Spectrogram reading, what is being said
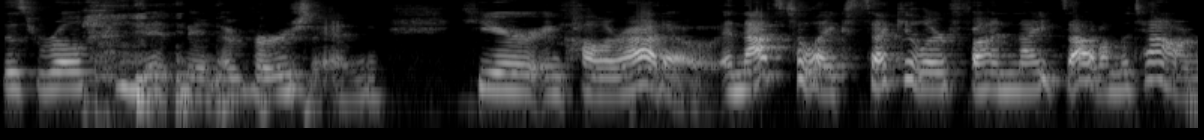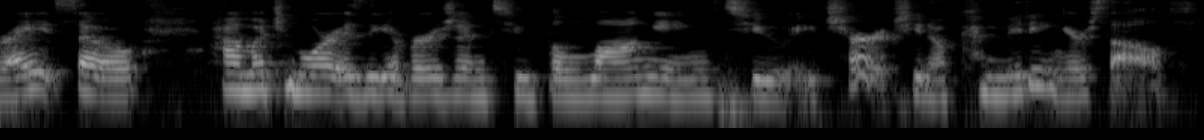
this real commitment aversion here in Colorado, and that's to like secular fun nights out on the town, right? So how much more is the aversion to belonging to a church, you know, committing yourself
